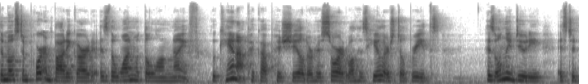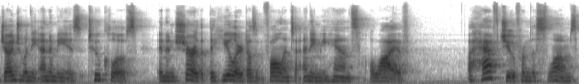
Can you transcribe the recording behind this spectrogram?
The most important bodyguard is the one with the long knife, who cannot pick up his shield or his sword while his healer still breathes. His only duty is to judge when the enemy is too close and ensure that the healer doesn't fall into enemy hands alive. A half Jew from the slums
